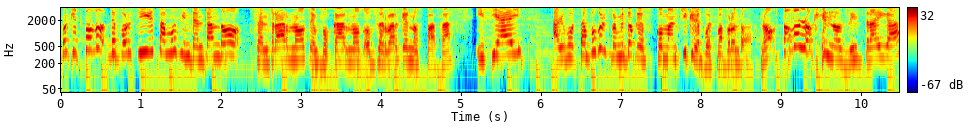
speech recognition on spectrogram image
Porque todo, de por sí estamos intentando centrarnos, enfocarnos, observar qué nos pasa. Y si hay algo, tampoco les permito que coman chicle, pues para pronto, Ajá. ¿no? Todo lo que nos distraiga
